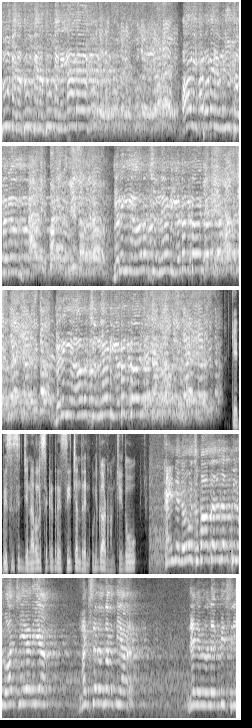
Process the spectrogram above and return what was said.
സൂചന സൂചന സൂചനയാണ്. ആളിപ്പടരും ഈ സമരം. K P C C general secretary C Chandran ഉദ്ഘാടനം ചെയ്തു. കഴിഞ്ഞ ലോക്സഭാ തെരഞ്ഞെടുപ്പിൽ വാശിയേറിയ മത്സരം നടത്തിയാണ് നിലവിലുള്ള എം പി ശ്രീ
